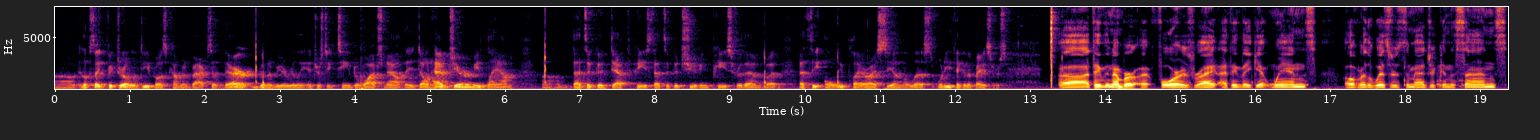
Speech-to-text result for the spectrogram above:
Um, it looks like Victor Oladipo is coming back, so they're going to be a really interesting team to watch now. They don't have Jeremy Lamb. Um, that's a good depth piece. That's a good shooting piece for them, but that's the only player I see on the list. What do you think of the Pacers? Uh, I think the number at four is right. I think they get wins over the Wizards, the Magic, and the Suns.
